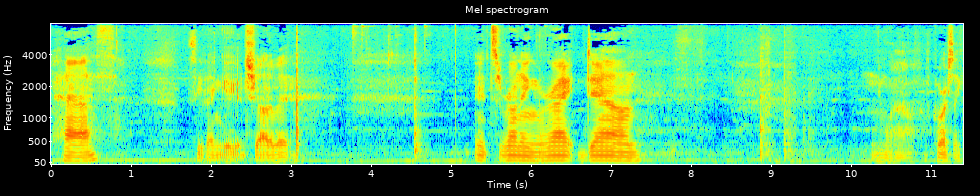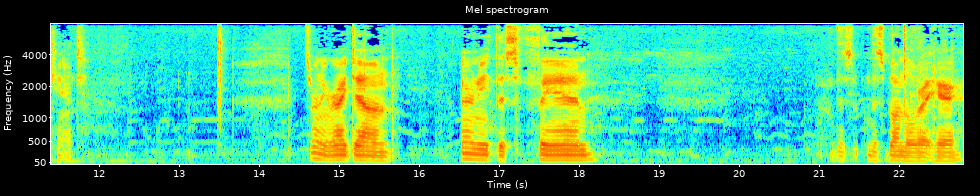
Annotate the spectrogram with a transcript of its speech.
path, see if I can get a good shot of it. It's running right down. Wow, of course I can't. It's running right down underneath this fan. This this bundle right here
